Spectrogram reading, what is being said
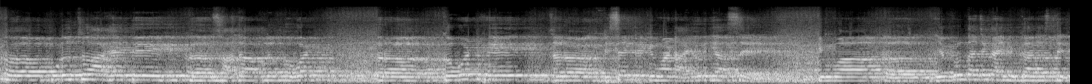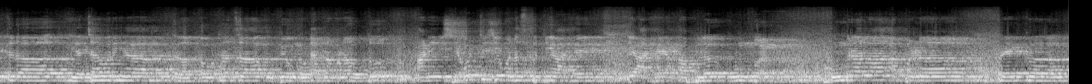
अ, पुढचं आहे ते अ, साधं आपलं कवट तर अ, कवट हे जर डिसेंट्री किंवा डायोरिया असेल किंवा अ, यकृताचे काही विकार असतील तर अ, याच्यावर ह्या अ, कवठाचा उपयोग मोठ्या प्रमाणात होतो आणि शेवटची जी वनस्पती आहे ती आहे आपलं उंबर उंबराला आपण अ, एक अ,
